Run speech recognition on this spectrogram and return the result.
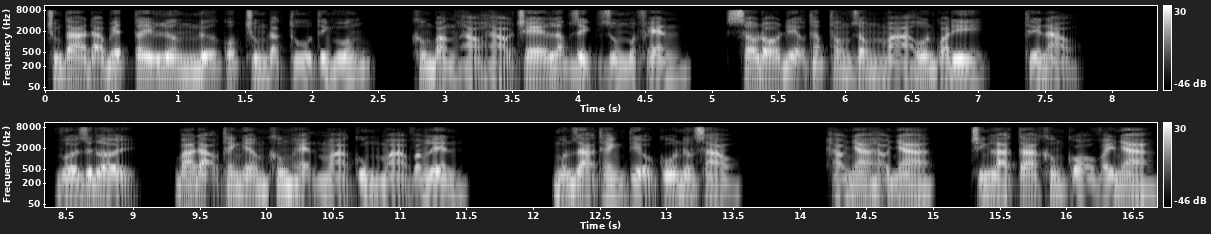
Chúng ta đã biết Tây Lương nữ quốc trung đặc thù tình huống, không bằng hảo hảo che lấp dịch dùng một phen, sau đó điệu thấp thông dong mà hôn qua đi, thế nào? Vừa dứt lời, ba đạo thanh âm không hẹn mà cùng mà vang lên. Muốn giả thành tiểu cô nương sao? Hảo nha hảo nha, chính là ta không có váy nha.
